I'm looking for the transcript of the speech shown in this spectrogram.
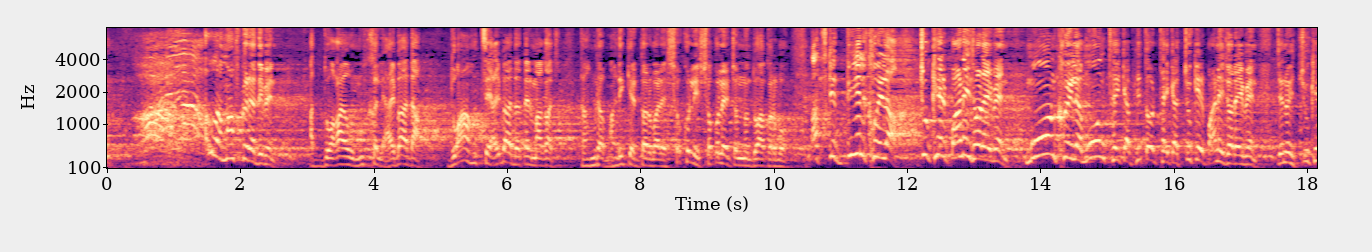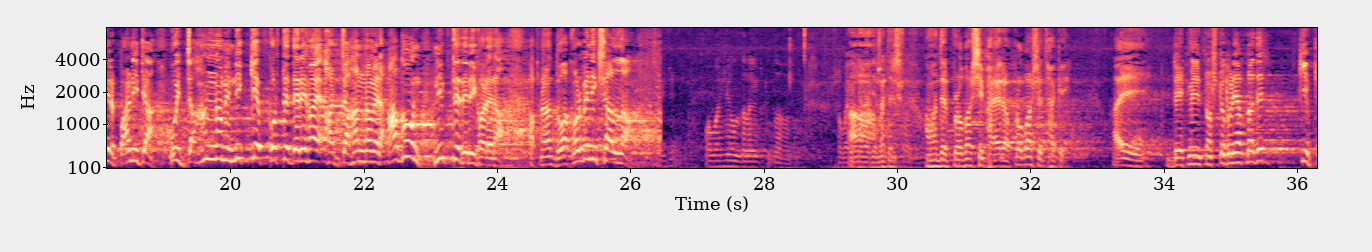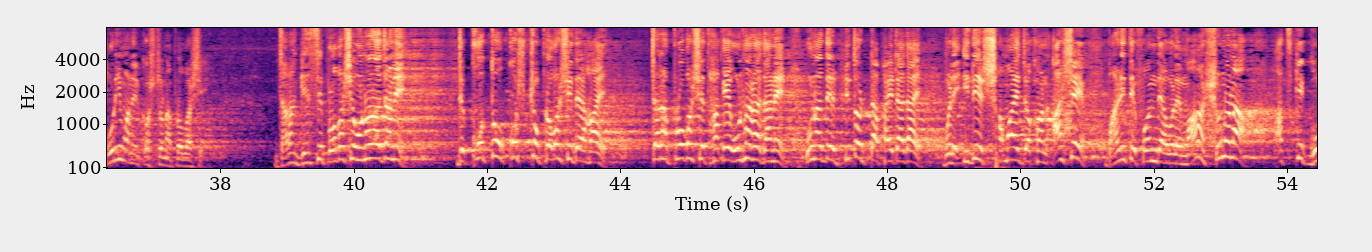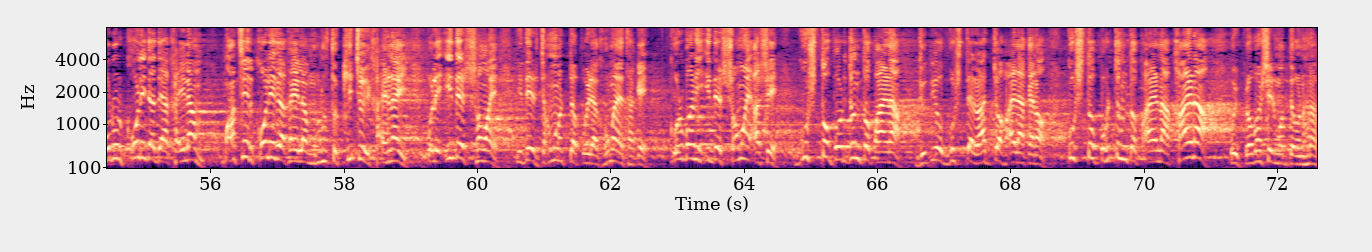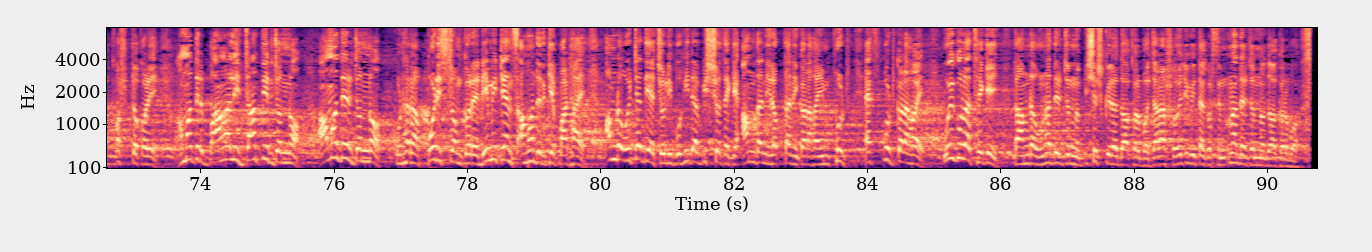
আল্লাহ মাফ করে দেবেন। দোয়া মুখলে আইবাদা দোয়া হচ্ছে আইবাদাতের মাগাজ। তা আমরা মালিকের দরবারে সকলেই সকলের জন্য দোয়া করব। আজকে দিল খুইলা চোখের পানি ঝরাইবেন। মন খুইলা মন থেকে ভিতর থেকে চোখের পানি ঝরাইবেন। যেন ওই চোখের পানিটা ওই জাহান নামে নিক্ষেপ করতে দেরি হয় আর জাহান নামের আগুন নিপতে দেরি করে না। আপনারা দোয়া করবেন ইনশাআল্লাহ। আমাদের আমাদের প্রবাসী ভাইয়েরা প্রবাসে থাকে। দু এক মিনিট নষ্ট করি আপনাদের? কি পরিমাণের কষ্ট না প্রবাসে? যারা গেছে প্রবাসে, ওনারা জানে যে কত কষ্ট প্রবাসীদের হয়। যারা প্রবাসে থাকে, ওনারা জানে, ওনাদের ভিতরটা ফাইটা যায়। বলে, ঈদের সময় যখন আসে, বাড়িতে ফোন দেয়া বলে, মা, শুনো না, আজকে গরুর কলিজা দেয়া খাইলাম, মাছের কলিজা খাইলাম মূলত কিছুই খায় নাই। বলে, ঈদের সময়, ঈদের জামারটা পয়রা ঘুমায় থাকে। কোরবানি ঈদের সময় আসে, গুস্ত পর্যন্ত পায় না। যদিও গুস্তের রাজ্য হয় না কেন, গুস্ত পর্যন্ত পায় না, খায় না। ওই প্রবাসের মধ্যে ওনারা কষ্ট করে, আমাদের বাঙালি জাতির জন্য, আমাদের জন্য ওনারা পরিশ্রম করে রেমিটেন্স আমাদেরকে পাঠায়। আমরা ওইটা দিয়ে চলি। বহিরা বিশ্ব থেকে আমদানি, রপ্তানি করা হয় ইম্পোর্ট এক্সপোর্ট করা হয়। ওইগুলা থেকেই তা আমরা ওনাদের জন্য বিশেষ করে দোয়া করব। যারা সহযোগিতা করছেন, ওনাদের জন্য দোয়া করব।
